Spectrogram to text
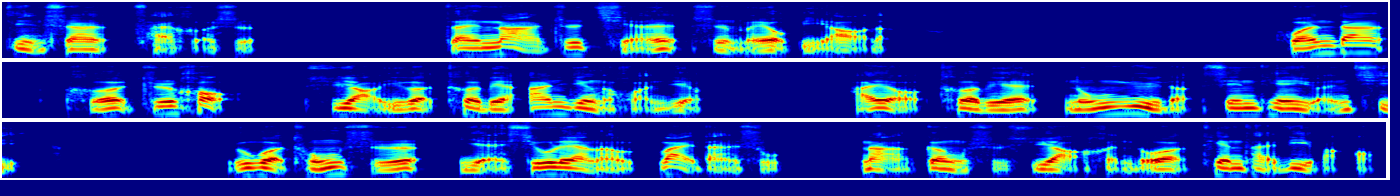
进山才合适，在那之前是没有必要的。还丹和之后需要一个特别安静的环境，还有特别浓郁的先天元气。如果同时也修炼了外丹术，那更是需要很多天才地宝，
